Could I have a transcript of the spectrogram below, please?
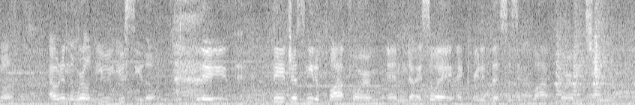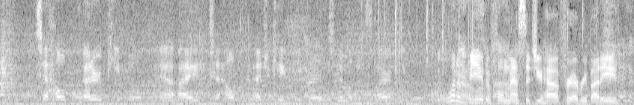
well, out in the world, you, you see them. They they just need a platform, and uh, so I, I created this as a platform to to help better people, uh, I to help educate people, to help inspire people. What a beautiful message you have for everybody.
